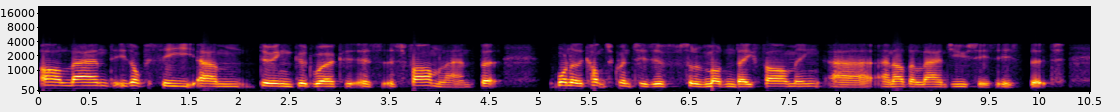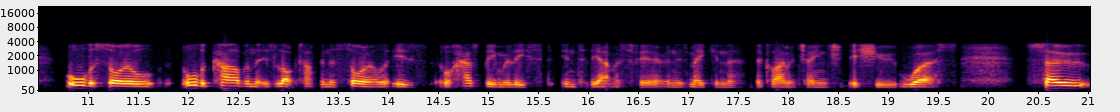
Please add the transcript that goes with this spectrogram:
our land is obviously um, doing good work as, as, farmland, but one of the consequences of sort of modern day farming uh, and other land uses is that all the soil, all the carbon that is locked up in the soil is or has been released into the atmosphere and is making the, the climate change issue worse. So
